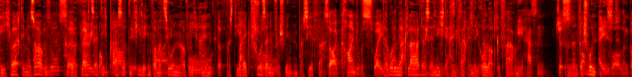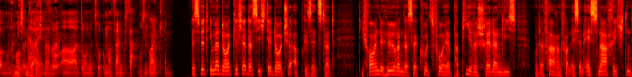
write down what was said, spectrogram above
Ich machte mir Sorgen, also aber gleichzeitig prasselten viele Informationen auf mich ein, was direkt vor seinem Verschwinden passiert war. Da wurde mir klar, dass er nicht einfach in den Urlaub gefahren, sondern verschwunden ist und nicht mehr erreichbar war. Es wird immer deutlicher, dass sich der Deutsche abgesetzt hat. Die Freunde hören, dass er kurz vorher Papiere schreddern ließ und erfahren von SMS-Nachrichten,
